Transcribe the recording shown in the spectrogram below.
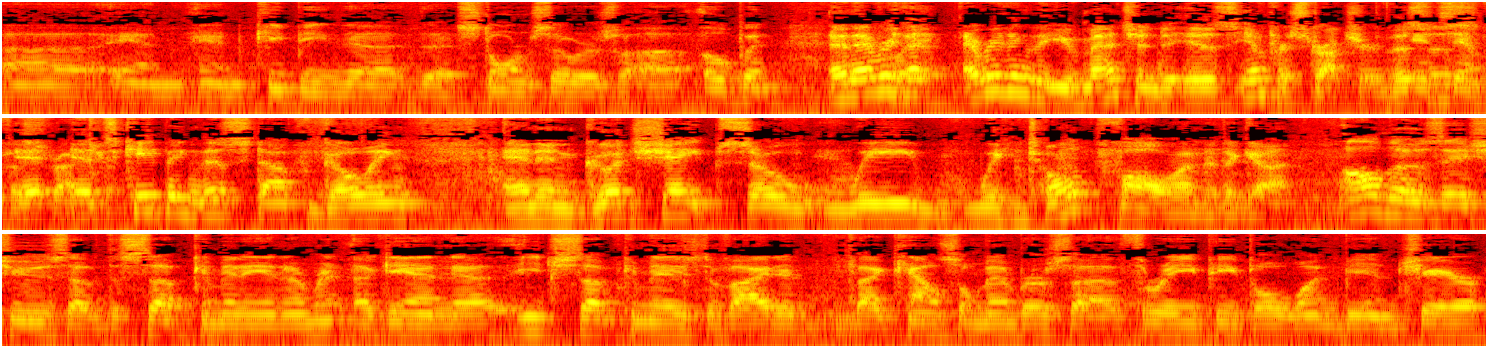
uh, and and keeping the, the storm sewers uh, open. And everything, everything that you've mentioned is infrastructure. This It's is it- it's keeping this stuff going and in good shape, so we we don't fall under the gun. all those issues of the subcommittee, and um, again, uh, each subcommittee is divided by council members, uh, three people, one being chair,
